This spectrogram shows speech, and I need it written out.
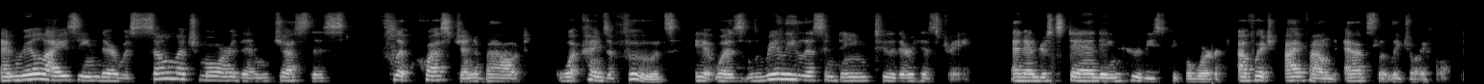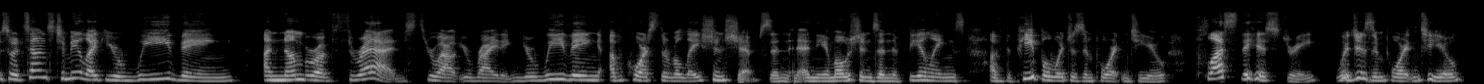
and realizing there was so much more than just this flip question about what kinds of foods. It was really listening to their history and understanding who these people were, of which I found absolutely joyful. So it sounds to me like you're weaving a number of threads throughout your writing. You're weaving, of course, the relationships and, and the emotions and the feelings of the people, which is important to you, plus the history, which is important to you,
